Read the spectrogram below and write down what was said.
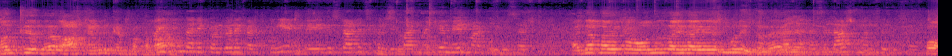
ಮಂತ್ಲಿ ಅಂದ್ರೆ ಲಾಸ್ಟ್ ಎಂಡ್ ಕಟ್ಬೇಕಲ್ಲ? ಐದನೇ ತಾರೀಕು ಒಳಗಡೆ ಕಟ್ಟಿ ಇದು ಸ್ಟಾಟಿಸ್ಟಿಕಲ್ ಡಿಪಾರ್ಟ್ಮೆಂಟ್ಗೆ ಮೇಲ್ ಮಾಡ್ತೀವಿ ಸರ್. ಐದನೇ ತಾರೀಕು ಒಂದು ಐದು ಐದು ಎಷ್ಟು ಇರ್ತದೆ? ಲಾಸ್ಟ್ ಮಂತ್ ಇದೆ ಸರ್. ಓ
